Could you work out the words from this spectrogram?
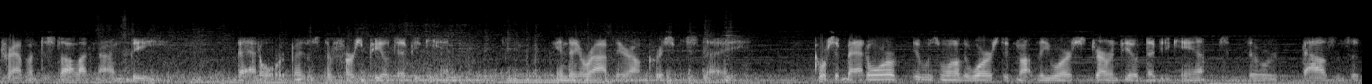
traveling to Stalag 9B, Bad Orb. It was their first POW camp. And they arrived there on Christmas Day. Of course, at Bad Orb, it was one of the worst, if not the worst, German POW camps. There were thousands of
